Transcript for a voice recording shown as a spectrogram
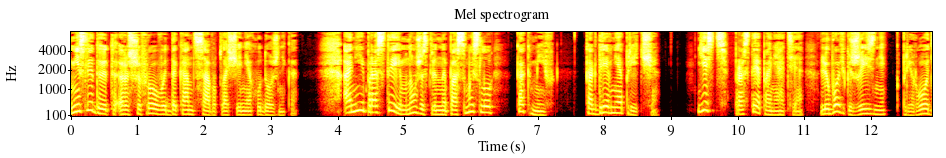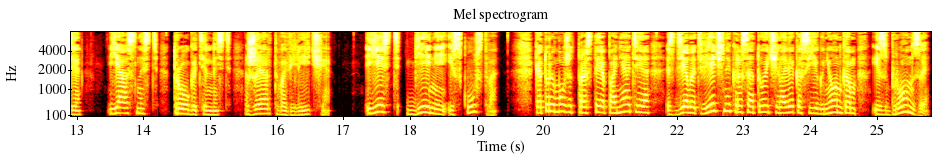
Не следует расшифровывать до конца воплощение художника. Они просты и множественны по смыслу, как миф, как древняя притча. Есть простые понятия — любовь к жизни, к природе, ясность, трогательность, жертва, величие. Есть гений искусства, который может простые понятия сделать вечной красотой человека с ягненком из бронзы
